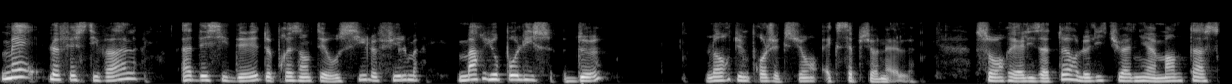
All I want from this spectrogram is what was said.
Mais le festival a décidé de présenter aussi le film Mariopolis 2 lors d'une projection exceptionnelle. Son réalisateur, le lituanien Mantas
